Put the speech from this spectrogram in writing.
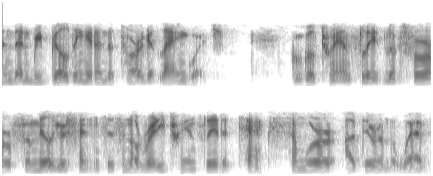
and then rebuilding it in the target language. Google Translate looks for familiar sentences in already translated text somewhere out there on the web.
